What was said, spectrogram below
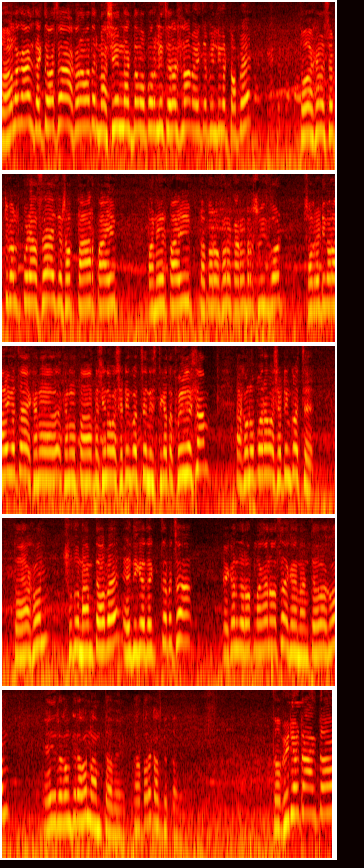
তো হ্যালো গাইজ দেখতে পাচ্ছ এখন আমাদের মেশিন একদম উপরে নিচে আসলাম, এই যে বিল্ডিং এর টপে তো এখানে সেফটি বেল্ট পড়ে আছে, এই যে সব তার পাইপ পানির পাইপ তারপর ওখানে কারেন্টের সুইচ বোর্ড সব রেডি করা হয়ে গেছে। এখানে এখানে তার মেশিন আবার সেটিং করছে, নিচ থেকে তো খুঁজে গেছিলাম এখন উপরে আবার সেটিং করছে। তো এখন শুধু নামতে হবে, এইদিকে দেখতে পাচ্ছ এখানে যে রপ লাগানো আছে, এখানে নামতে হবে এখন। এইরকম করে এখন নামতে হবে, তারপরে কাজ করতে হবে। তো ভিডিওটা একদম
